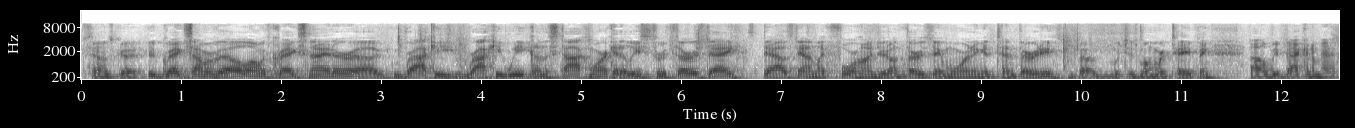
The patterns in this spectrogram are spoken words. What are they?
Sounds good. Greg Somerville, along with Craig Snyder, uh, rocky rocky week on the stock market at least through Thursday. Dow's down like 400 on Thursday morning at 10:30, which is when we're taping. Uh, we'll be back in a minute.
